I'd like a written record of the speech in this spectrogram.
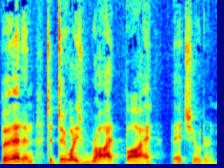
burden to do what is right by their children.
